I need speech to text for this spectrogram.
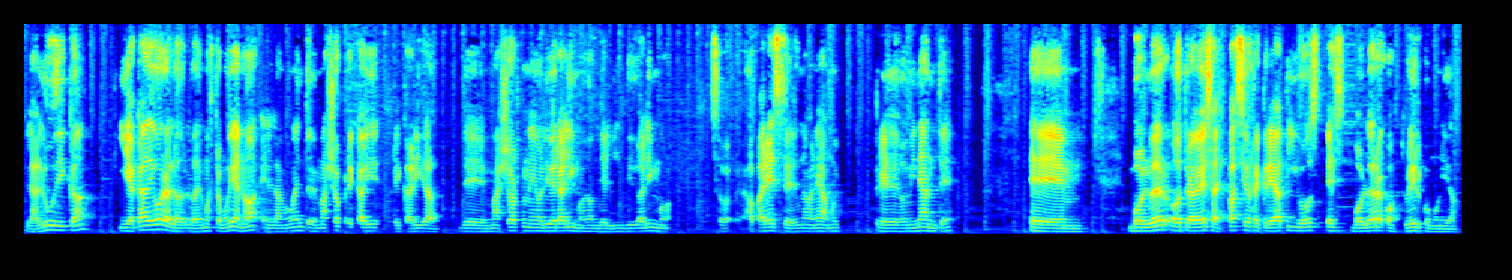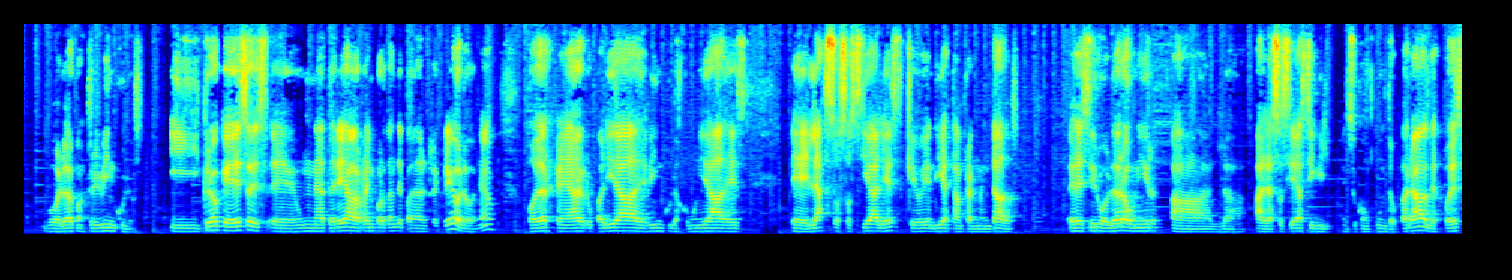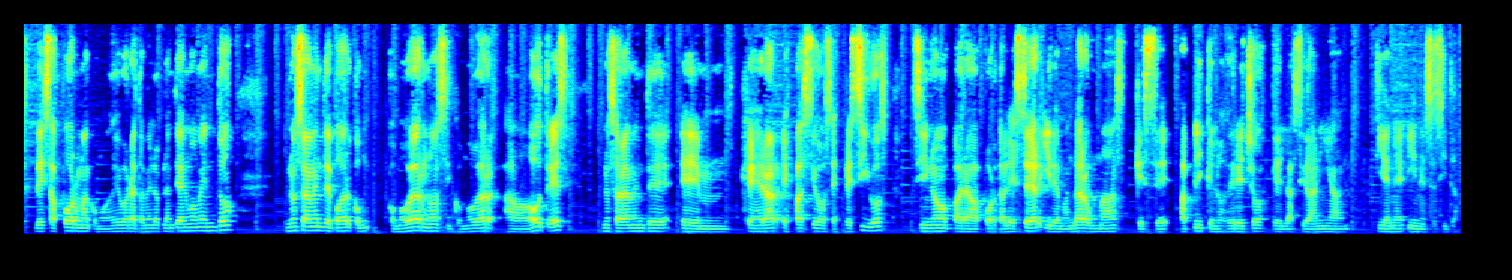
la lúdica, y acá de ahora lo, demuestra muy bien, ¿no? En el momento de mayor precariedad, de mayor neoliberalismo, donde el individualismo aparece de una manera muy predominante, eh, volver otra vez a espacios recreativos es volver a construir comunidad, volver a construir vínculos. Y creo que esa es eh, una tarea re importante para el recreólogo, ¿no? Poder generar grupalidades, vínculos, comunidades, eh, lazos sociales que hoy en día están fragmentados. Es decir, volver a unir a la, a la sociedad civil en su conjunto, para después, de esa forma, como Débora también lo plantea en un momento, no solamente poder conmovernos y conmover a otros, no solamente em, generar espacios expresivos, sino para fortalecer y demandar aún más que se apliquen los derechos que la ciudadanía tiene y necesita.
